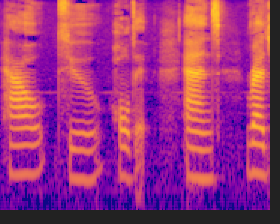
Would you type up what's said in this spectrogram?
how to hold it. And Reg,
